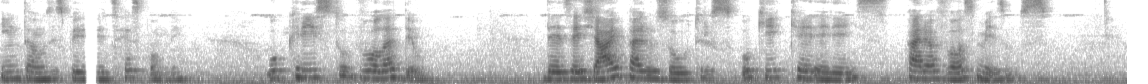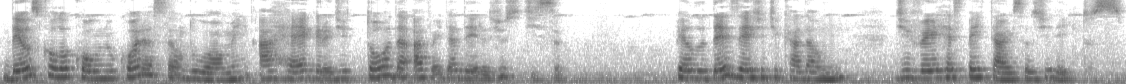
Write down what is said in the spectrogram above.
E então os espíritos respondem: O Cristo vô-la deu. Desejai para os outros o que querereis para vós mesmos. Deus colocou no coração do homem a regra de toda a verdadeira justiça, pelo desejo de cada um de ver respeitar seus direitos.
